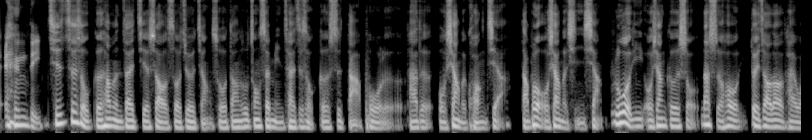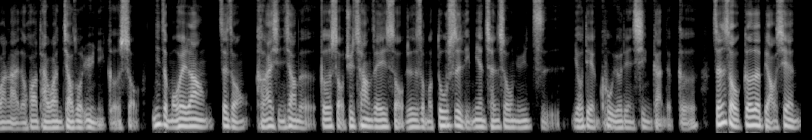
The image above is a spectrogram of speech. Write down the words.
ending。其实这首歌他们在介绍的时候就讲说，当初中森明菜这首歌是打破了他的偶像的框架，打破偶像的形象。如果以偶像歌手那时候对照到台湾来的话，台湾叫做玉女歌手，你怎么会让这种可爱形象的歌手去唱这一首就是什么都市里面成熟女子有点酷、有点性感的歌？整首歌的表现，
